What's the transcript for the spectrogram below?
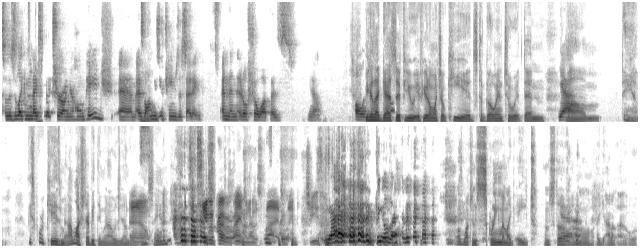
so there's like a nice mixture on your homepage, um, as Mhm. long as you change the setting, and then it'll show up as you know, all Because I guess if you if you don't want your kids to go into it, then yeah. um, damn, these poor kids, man. I watched everything when I was younger. I You know know. what I'm saying? Saving Private Ryan when I was five. Like Jesus. yeah, I feel that. I was watching Scream at like eight and stuff. Yeah. I don't know. I, I don't. I don't.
